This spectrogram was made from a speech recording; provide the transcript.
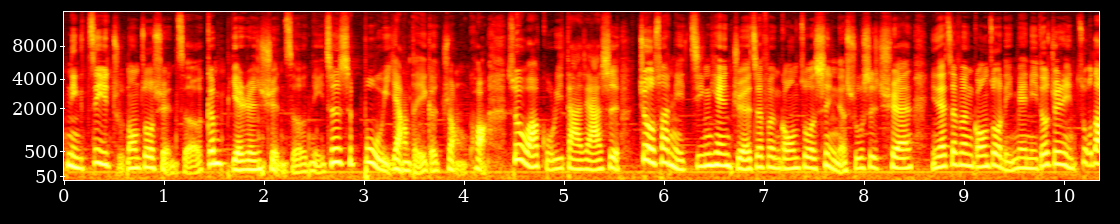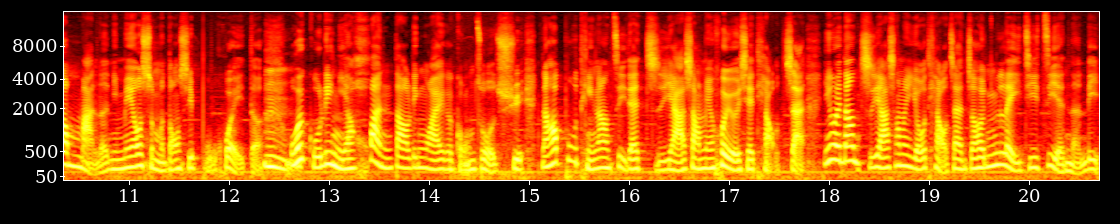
你自己主动做选择，跟别人选择你，这是不一样的一个状况。所以我要鼓励大家是，就算你今天觉得这份工作是你的舒适圈，你在这份工作里面，你都觉得你做到满了，你没有什么东西不会的。嗯，我会鼓励你要换到另外一个工作去，然后不停让自己在职涯上面会有一些挑战，因为当职涯上面有挑战之后，你累积自己的能力，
